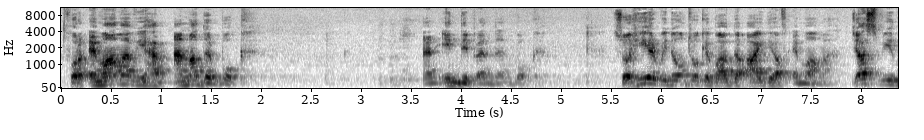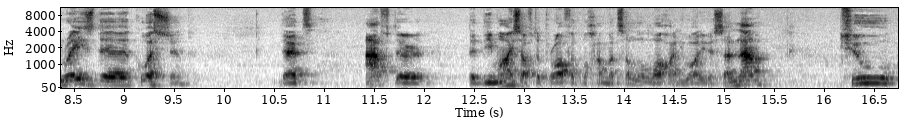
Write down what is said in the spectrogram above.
For imama, we have another book, an independent book. So here we don't talk about the idea of imama. Just we raise the question that after the demise of the Prophet Muhammad sallallahu alaihi wasallam, two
